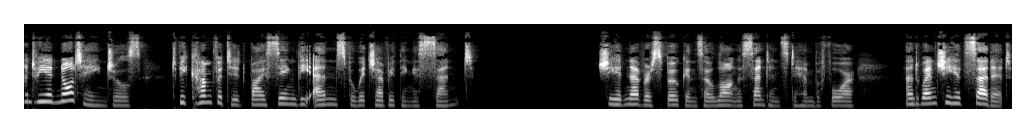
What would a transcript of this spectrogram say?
And we are not angels, to be comforted by seeing the ends for which everything is sent. She had never spoken so long a sentence to him before, and when she had said it,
